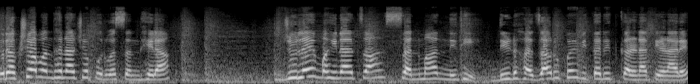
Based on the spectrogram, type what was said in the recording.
रक्षाबंधनाच्या पूर्वसंध्येला जुलै महिन्याचा सन्मान निधी दीड हजार रुपये वितरित करण्यात येणार आहे.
